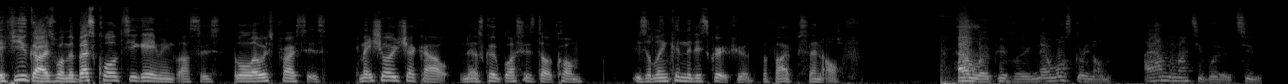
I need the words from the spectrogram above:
If you guys want the best quality gaming glasses for the lowest prices, make sure you check out noscopeglasses.com. Use the link in the description for 5% off. Hello people, now what's going on? I am the Matty Boyo 2.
